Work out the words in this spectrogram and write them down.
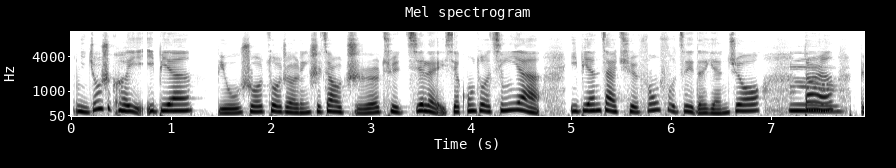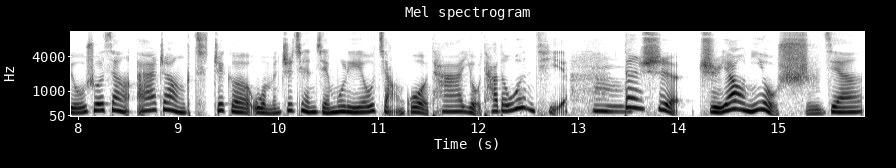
你就是可以一边。比如说，做着临时教职去积累一些工作经验，一边再去丰富自己的研究。当然，比如说像 adjunct 这个，我们之前节目里也有讲过，它有它的问题。嗯，但是只要你有时间，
